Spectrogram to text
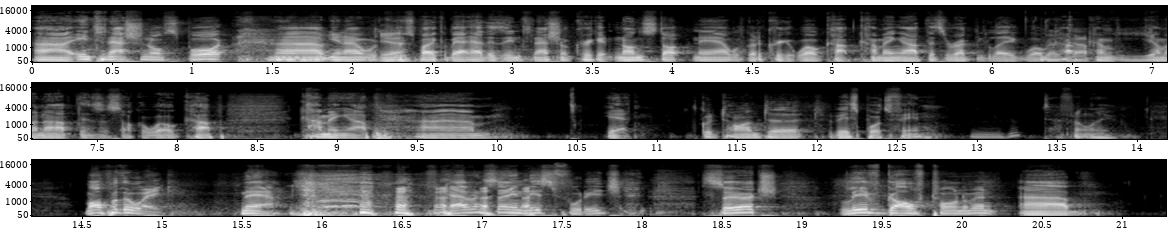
Uh, international sport, Mm-hmm. uh, you know, we, Yeah. we spoke about how there's international cricket non-stop now. We've got a cricket World Cup coming up. There's a rugby league World, World Cup, Cup, com- yep. coming up. There's a soccer World Cup coming up. Um, yeah, good time to, to be a sports fan. Definitely. Mop of the week. Now, if you haven't seen this footage, search live golf tournament. Uh,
